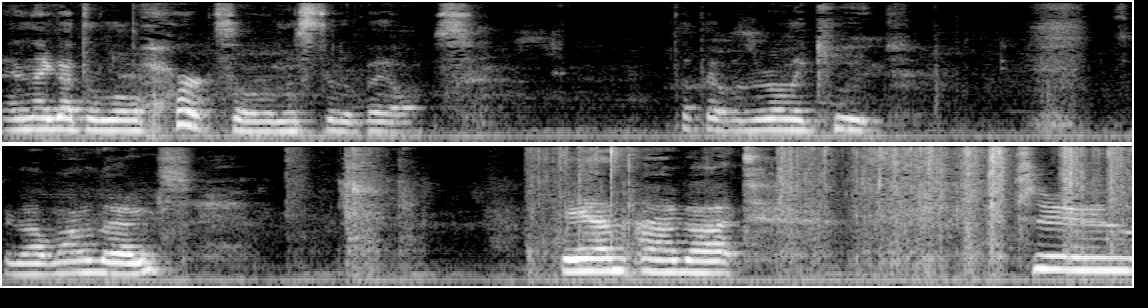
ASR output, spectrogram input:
And they got the little hearts on them instead of bells. Thought that was really cute. So I got one of those. Then I got two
